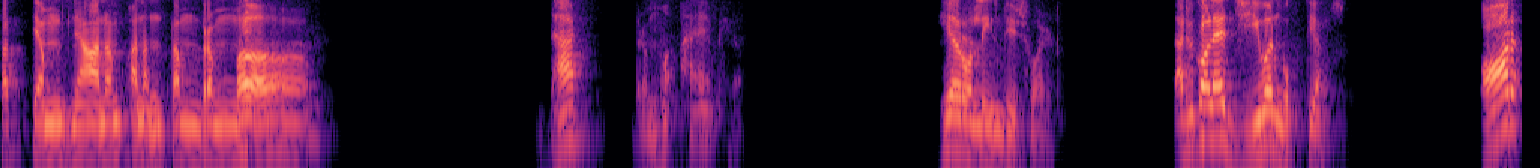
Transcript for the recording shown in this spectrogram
Satyam Jnanam Anantam Brahma. That Brahma I am here. Here only in this world. That is called as Jivan Mukti also. Or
